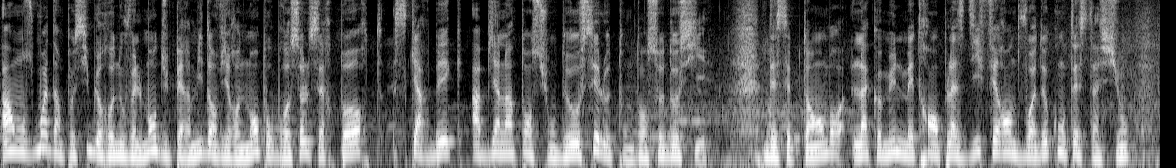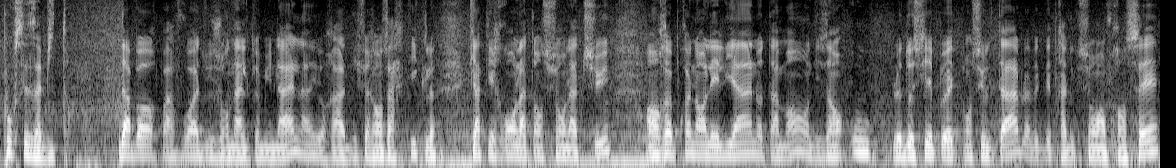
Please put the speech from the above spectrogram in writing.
À 11 mois d'un possible renouvellement du permis d'environnement pour Brussels Airport, Scarbeck a bien l'intention de hausser le ton dans ce dossier. Dès septembre, la commune mettra en place différentes voies de contestation pour ses habitants. D'abord par voie du journal communal, hein, il y aura différents articles qui attireront l'attention là-dessus, en reprenant les liens notamment, en disant où le dossier peut être consultable avec des traductions en français,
